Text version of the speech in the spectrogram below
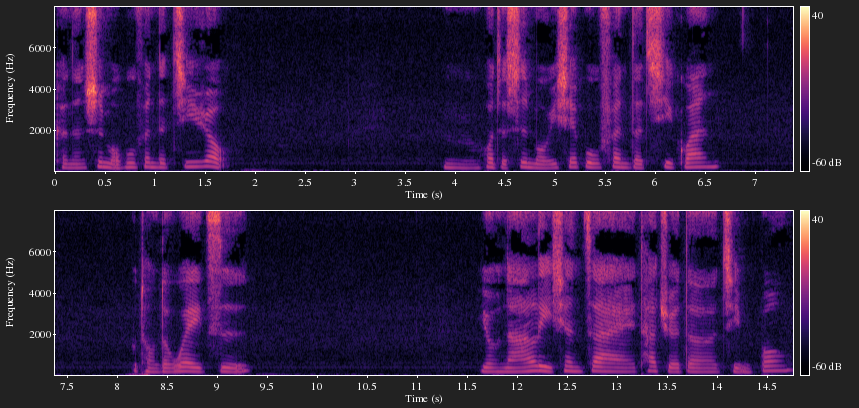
可能是某部分的肌肉，嗯，或者是某一些部分的器官，不同的位置，有哪里现在他觉得紧绷，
